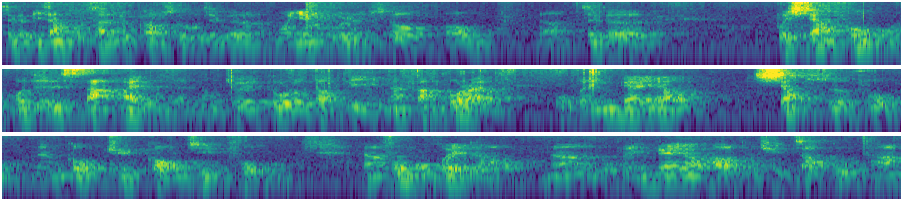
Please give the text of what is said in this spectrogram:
这个地藏菩萨就告诉这个摩耶夫人说，哦，啊，这个。不孝父母或者是杀害的人哦，就会堕落到地狱。那反过来，我们应该要孝顺父母，能够去恭敬父母。那父母会老，那我们应该要好好的去照顾他，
